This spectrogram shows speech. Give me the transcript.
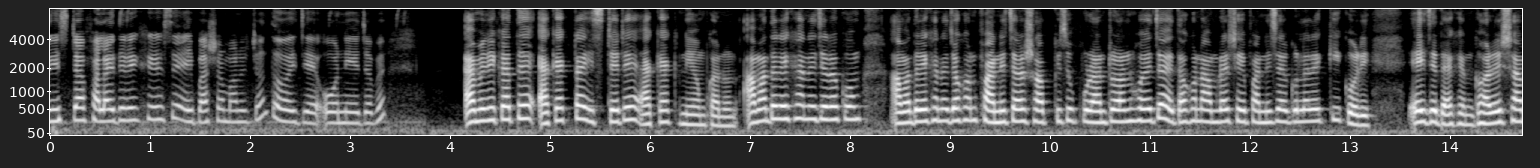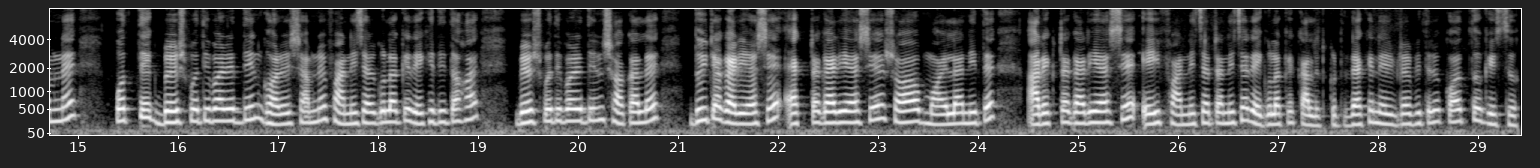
ফ্রিজটা ফেলাই দিয়ে রেখে গেছে এই বাসার মানুষজন, তো ওই যে ও নিয়ে যাবে। আমেরিকাতে এক একটা স্টেটে এক এক নিয়ম কানুন আমাদের এখানে যেরকম, আমাদের এখানে যখন ফার্নিচার সব কিছু পুরান টুরান হয়ে যায়, তখন আমরা সেই ফার্নিচারগুলোরে কি করি? এই যে দেখেন, ঘরের সামনে প্রত্যেক বৃহস্পতিবারের দিন ঘরের সামনে ফার্নিচারগুলোকে রেখে দিতে হয়। বৃহস্পতিবারের দিন সকালে দুইটা গাড়ি আসে একটা গাড়ি আসে সব ময়লা নিতে আরেকটা গাড়ি আসে এই ফার্নিচার টার্নিচার এগুলোকে কালেক্ট করতে। দেখেন এটার ভিতরে কত কিছু।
